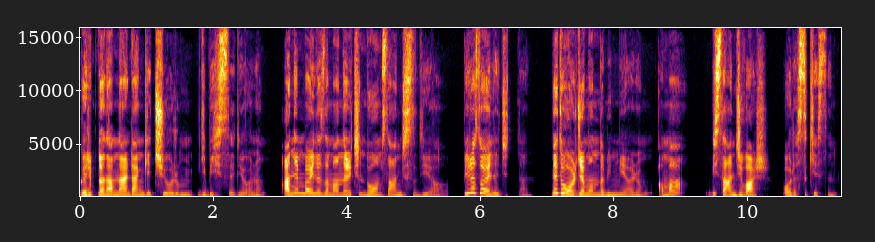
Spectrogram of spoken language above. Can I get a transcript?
Garip dönemlerden geçiyorum gibi hissediyorum. Annem böyle zamanlar için doğum sancısı diyor. Biraz öyle cidden. Ne doğuracağım onu da bilmiyorum ama bir sancı var. Orası kesin.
